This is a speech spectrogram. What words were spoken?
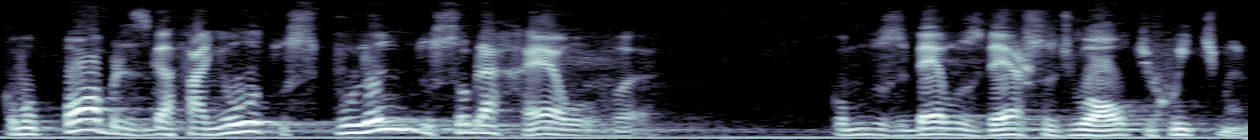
como pobres gafanhotos pulando sobre a relva, como nos belos versos de Walt Whitman.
